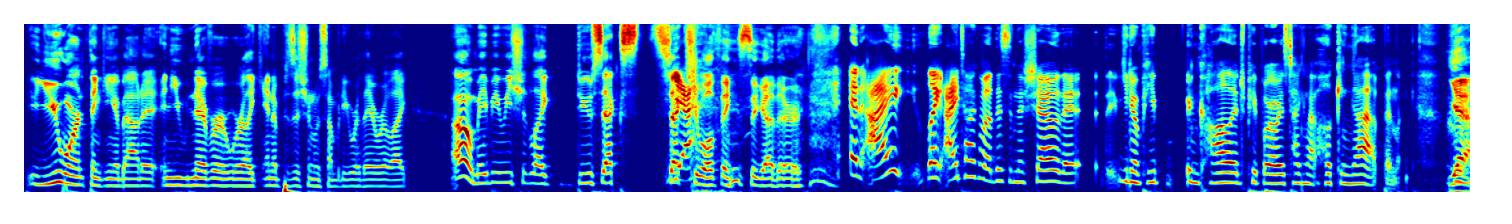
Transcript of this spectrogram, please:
you weren't thinking about it and you never were like in a position with somebody where they were like oh maybe we should like do sex sexual things together. And I like I talk about this in the show that you know people in college people are always talking about hooking up and like who Yeah.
